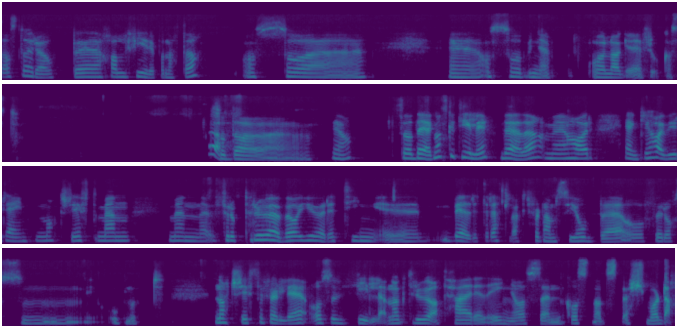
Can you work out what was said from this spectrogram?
Da står jeg opp halv fire på natta. Og så, eh, og så begynner jeg å lage frokost. Ja. Så da Ja. Så det er ganske tidlig, det er det. Har, egentlig har vi rent nattskift, men, men, for å prøve å gjøre ting eh, bedre tilrettelagt for dem som jobber, og for oss som opp mot nattskift, selvfølgelig. Og så vil jeg nok tro at her er det inne også en kostnadsspørsmål, da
